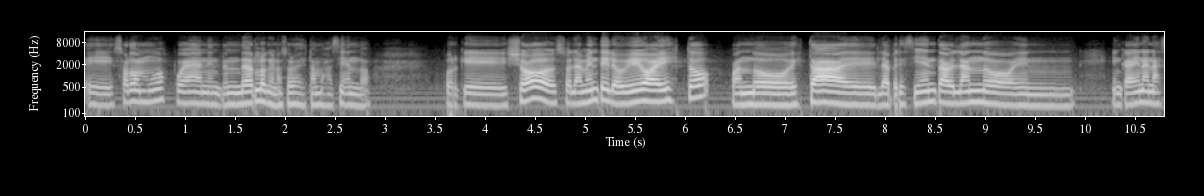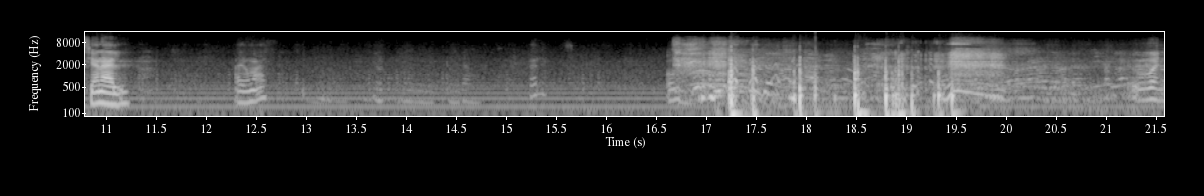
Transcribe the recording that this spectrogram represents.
eh, sordos mudos puedan entender lo que nosotros estamos haciendo. Porque yo solamente lo veo a esto cuando está eh, la presidenta hablando en, cadena nacional. ¿Algo más? bueno.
